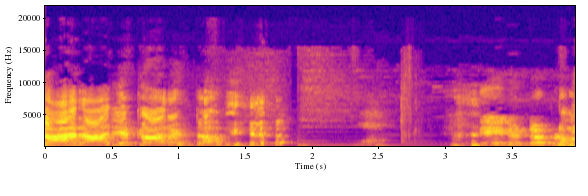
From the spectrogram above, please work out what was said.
కార్ ఆర్య కార్ అంట అది నేనున్నప్పుడు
